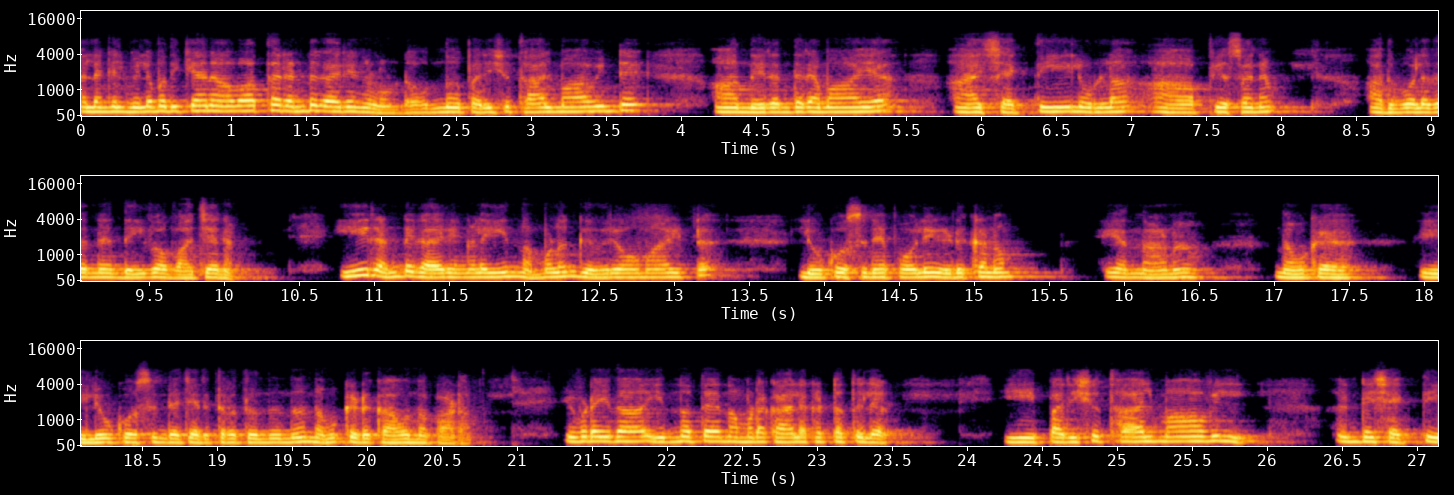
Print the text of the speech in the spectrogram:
അല്ലെങ്കിൽ വിലമതിക്കാനാവാത്ത രണ്ട് കാര്യങ്ങളുണ്ട്. ഒന്ന് പരിശുദ്ധാത്മാവിന്റെ ആ നിരന്തരമായ ആ ശക്തിയിലുള്ള ആ അഭ്യസനം അതുപോലെ തന്നെ ദൈവവചനം. ഈ രണ്ട് കാര്യങ്ങളെയും നമ്മളും ഗൗരവമായിട്ട് ലൂക്കോസിനെ പോലെ എടുക്കണം എന്നാണ് നമുക്ക് ഈ ലൂക്കോസിന്റെ ചരിത്രത്തിൽ നിന്ന് നമുക്കെടുക്കാവുന്ന പാഠം. ഇവിടെ ഇതാ ഇന്നത്തെ നമ്മുടെ കാലഘട്ടത്തിൽ ഈ പരിശുദ്ധാത്മാവിൽ ന്റെ ശക്തി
